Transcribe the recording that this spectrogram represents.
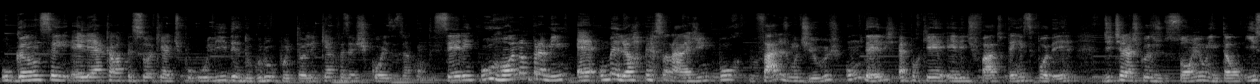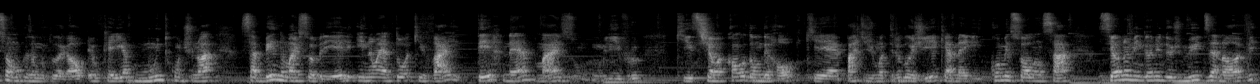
o Gansei, ele é aquela pessoa que é, tipo, o líder do grupo, então ele quer fazer as coisas acontecerem. O Ronan, pra mim, é o melhor personagem por vários motivos. Um deles é porque ele, de fato, tem esse poder de tirar as coisas do sonho, então isso é uma coisa muito legal. Eu queria muito continuar sabendo mais sobre ele, e não é à toa que vai ter, né, mais um, um livro que se chama Call Down the Hawk, que é parte de uma trilogia que a Meg começou a lançar, se eu não me engano, em 2019.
